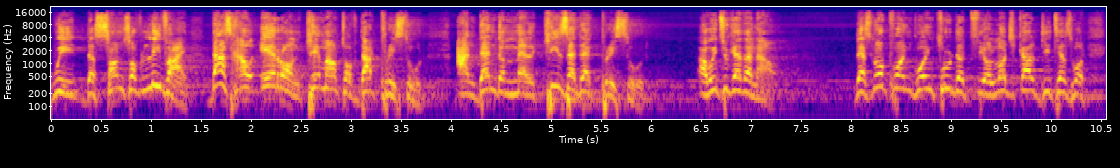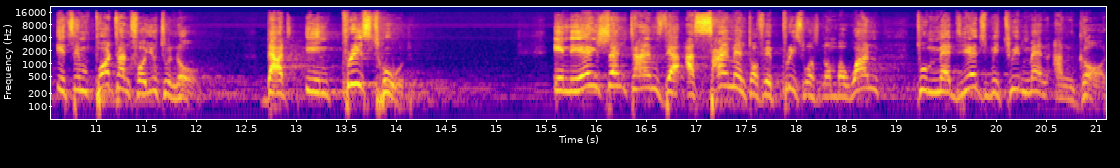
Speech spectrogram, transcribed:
with the sons of Levi. That's how Aaron came out of that priesthood. And then the Melchizedek priesthood. Are we together now? There's no point going through the theological details, but it's important for you to know that in priesthood, in the ancient times, their assignment of a priest was number one, to mediate between men and God.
